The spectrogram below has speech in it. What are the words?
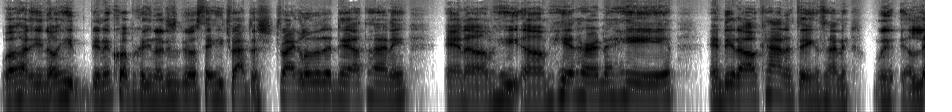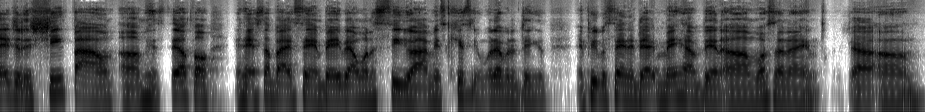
Well, honey, you know, he been in court because, you know, this girl said he tried to strangle her to death, honey and um, he um, hit her in the head and did all kind of things, honey. When allegedly she found um, his cell phone and had somebody saying, "Baby, I want to see you. I miss kissing you," whatever the thing is, and people saying that that may have been um, what's her name, uh, um,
